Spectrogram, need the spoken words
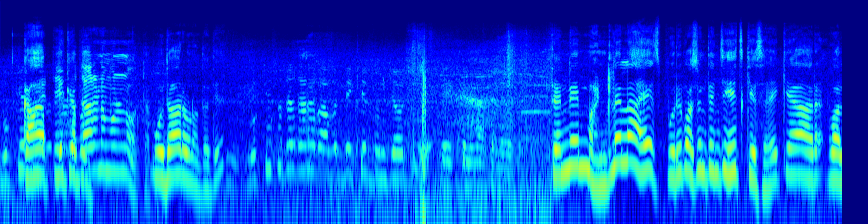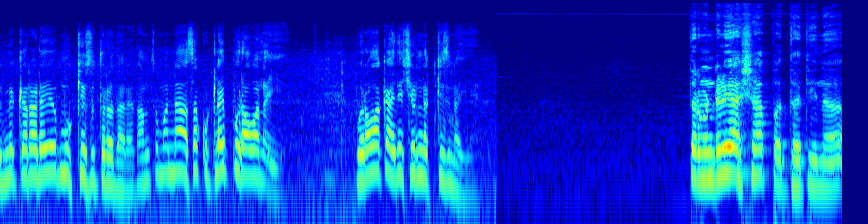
मुख्य का ॲप्लिकेबल उदाहरण म्हणून होतं. उदाहरण होतं ते. मुख्य सूत्रधाराबाबत देखील तुमच्यावरती केलं जातं होतं त्यांनी म्हटलेलं आहेच पूर्वीपासून त्यांची हीच केस आहे की वाल्मिक कराड हे मुख्य सूत्रधार आहेत. आमचं म्हणणं असा कुठलाही पुरावा नाही आहे पुरावा कायदेशीर नक्कीच नाही आहे तर मंडळी अशा पद्धतीनं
